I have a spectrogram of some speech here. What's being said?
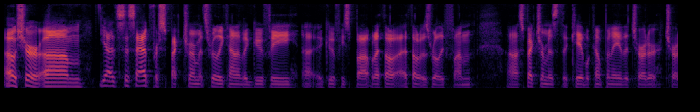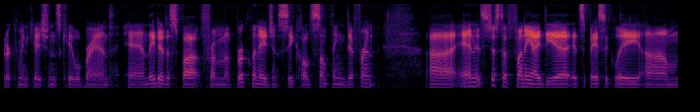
Oh, sure. Um, yeah, it's this ad for Spectrum. It's really kind of a goofy uh, a goofy spot, but I thought I thought it was really fun. Uh, Spectrum is the cable company, the Charter Charter Communications cable brand, and they did a spot from a Brooklyn agency called Something Different. Uh, and it's just a funny idea. It's basically um,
